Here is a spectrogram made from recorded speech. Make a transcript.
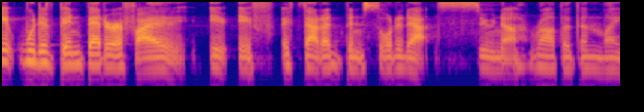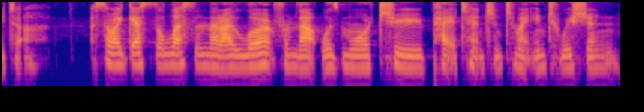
it would have been better if I if if that had been sorted out sooner rather than later. So I guess the lesson that I learned from that was more to pay attention to my intuition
